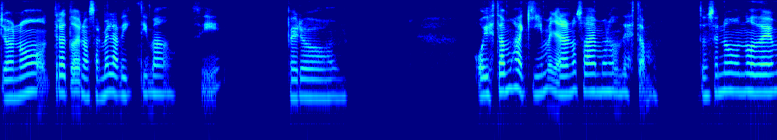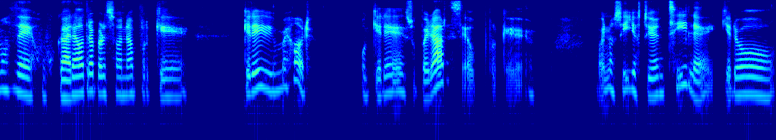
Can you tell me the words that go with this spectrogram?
Yo no trato de no hacerme la víctima, ¿sí? pero hoy estamos aquí, mañana no sabemos dónde estamos. Entonces no, no debemos de juzgar a otra persona porque quiere vivir mejor o quiere superarse o porque, bueno, sí, yo estoy en Chile, quiero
